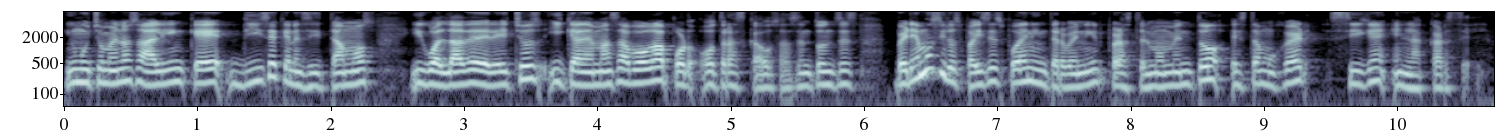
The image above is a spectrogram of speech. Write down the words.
y mucho menos a alguien que dice que necesitamos igualdad de derechos y que además aboga por otras causas. Entonces, veremos si los países pueden intervenir, pero hasta el momento esta mujer sigue en la cárcel.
